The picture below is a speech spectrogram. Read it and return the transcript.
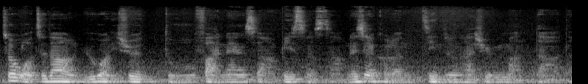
就我知道，如果你去读 finance 啊、business 啊，那些可能竞争还是蛮大的。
